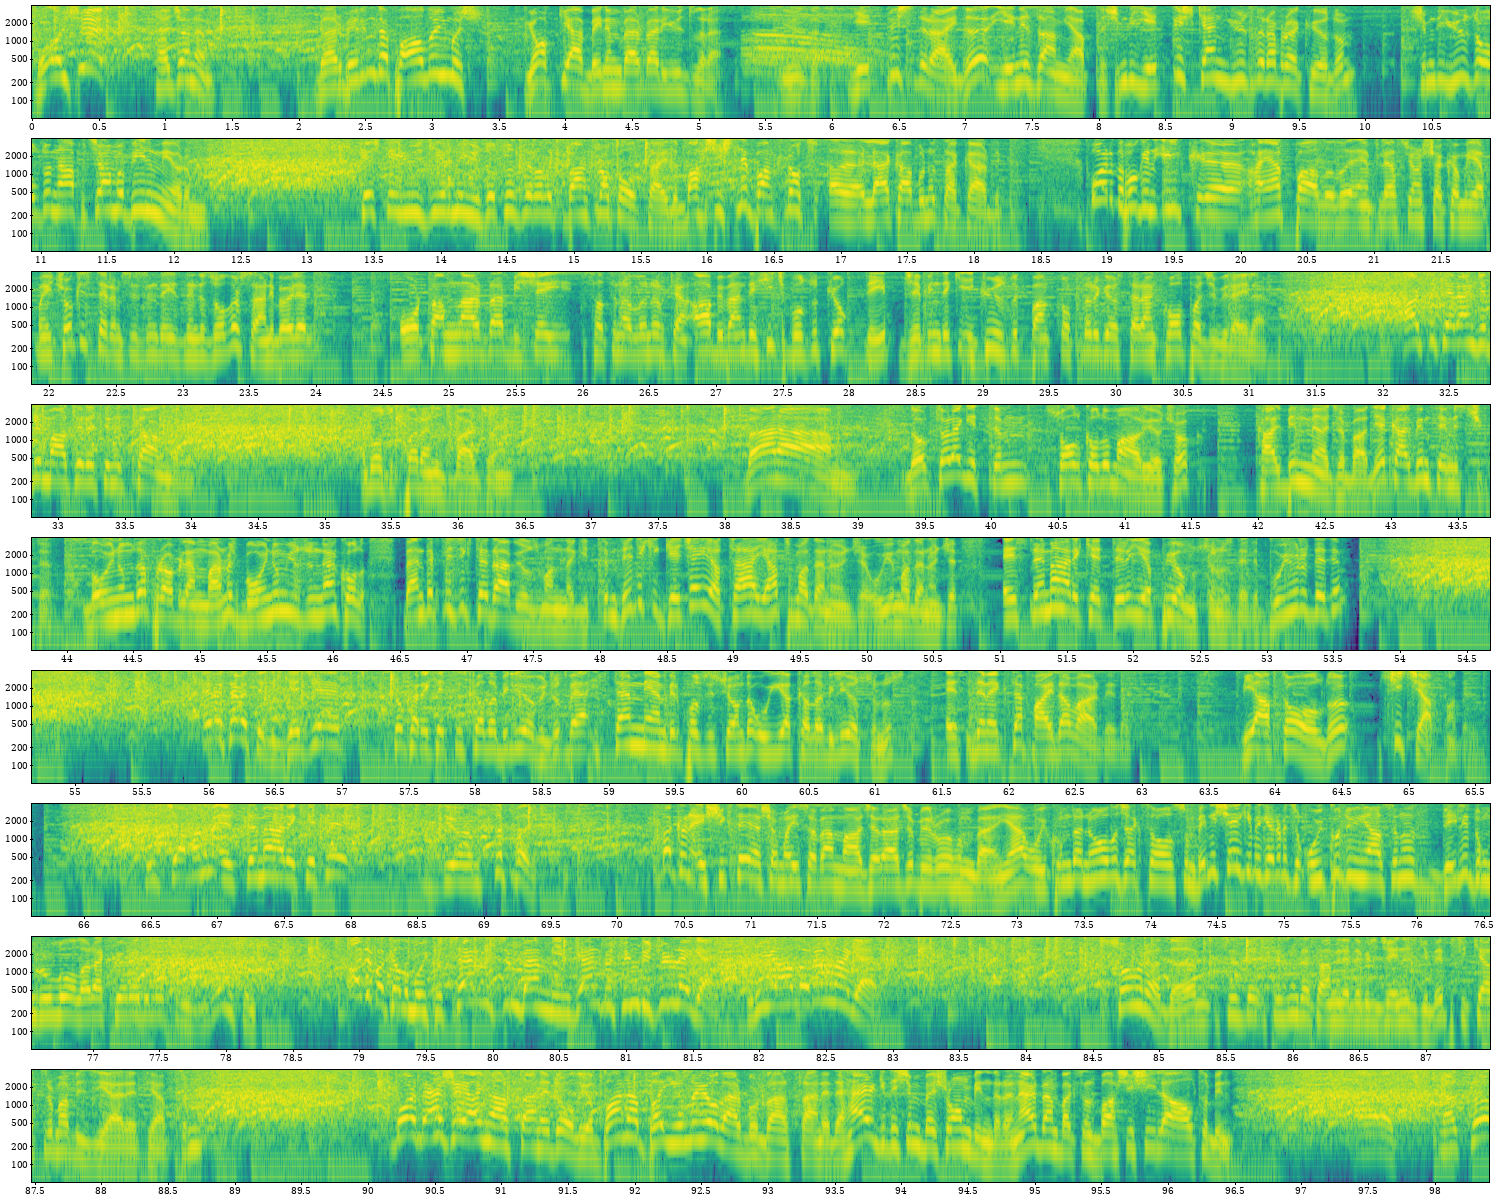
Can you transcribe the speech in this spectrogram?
Bayşe, He canım. Berberin de pahalıymış. Yok ya benim berber 100 lira. 100 lira. 70 liraydı yeni zam yaptı. Şimdi 70 iken 100 lira bırakıyordum. Şimdi 100 oldu ne yapacağımı bilmiyorum. Keşke 120-130 liralık banknot olsaydı. Bahşişli banknot e, lakabını takardık. Bu arada bugün ilk e, hayat pahalılığı, enflasyon şakamı yapmayı çok isterim sizin de izniniz olursa. Hani böyle ortamlarda bir şey satın alınırken abi bende hiç bozuk yok deyip cebindeki 200'lük banknotları gösteren kolpacı bireyler. Artık herhangi bir mazeretiniz kalmadı. Bozuk paranız var canım. Ben doktora gittim. Sol kolum ağrıyor çok. Kalbim mi acaba diye kalbim temiz çıktı. Boynumda problem varmış. Boynum yüzünden kolu. Ben de fizik tedavi uzmanına gittim. Dedi ki gece yatağa yatmadan önce, uyumadan önce esneme hareketleri yapıyor musunuz dedi. Buyur dedim. Evet evet dedi. Gece çok hareketsiz kalabiliyor vücut veya istenmeyen bir pozisyonda uyuyakalabiliyorsunuz. Esnemekte fayda var dedi. Bir hafta oldu. Hiç yapmadım. Hiç yapmadım. Esneme hareketi diyorum sıfır. Bakın eşikte yaşamayı seven maceracı bir ruhum ben ya. Uykumda ne olacaksa olsun. Beni şey gibi görebilirsiniz. Uyku dünyasının deli dumrulu olarak görebilirsiniz biliyor musun? Hadi bakalım uyku. Sen misin ben miyim? Gel bütün gücünle gel. Rüyalarınla gel. Sonra da siz de, sizin de tahmin edebileceğiniz gibi psikiyatrıma bir ziyaret yaptım. Bu arada her şey aynı hastanede oluyor. Bana bayılıyorlar burada hastanede. Her gidişim 5-10 bin lira. Nereden baksanız bahşişiyle 6 bin. Evet. Nasıl?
